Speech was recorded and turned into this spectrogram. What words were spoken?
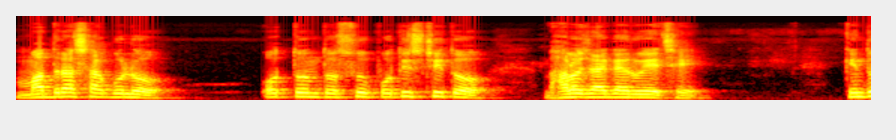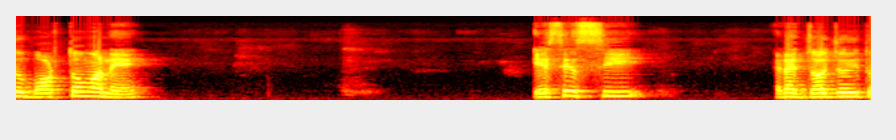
মাদ্রাসাগুলো অত্যন্ত সুপ্রতিষ্ঠিত, ভালো জায়গায় রয়েছে। কিন্তু বর্তমানে এসএসসি এটা জর্জরিত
